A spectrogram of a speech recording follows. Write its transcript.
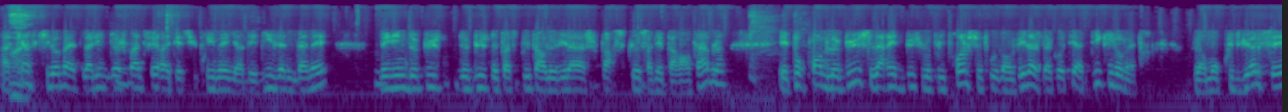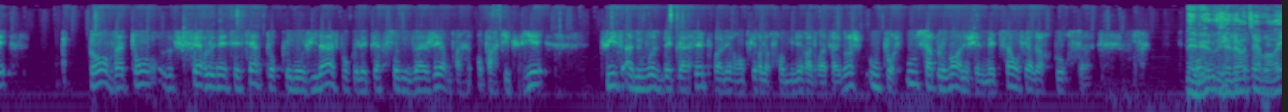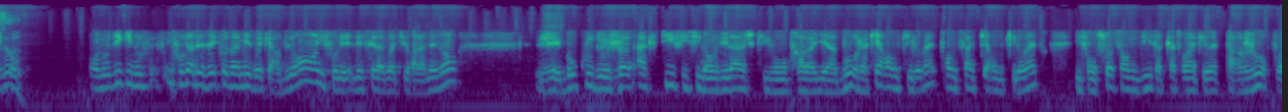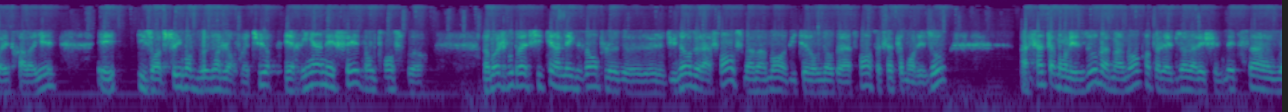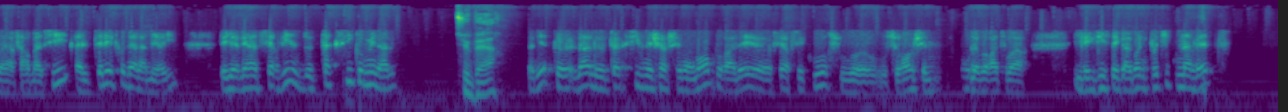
À Ouais. 15 km, la ligne de chemin de fer a été supprimée il y a des dizaines d'années. Les lignes de bus, de bus ne passent plus par le village parce que ça n'est pas rentable. Et pour prendre le bus, l'arrêt de bus le plus proche se trouve dans le village d'à côté à 10 km. Alors mon coup de gueule, c'est quand va-t-on faire le nécessaire pour que nos villages, pour que les personnes âgées en, par- en particulier, puissent à nouveau se déplacer pour aller remplir leur formulaire à droite à gauche ou, pour, ou simplement aller chez le médecin ou faire leurs courses? Mais vous dit avez entièrement raison. On nous dit qu'il faut faire des économies de carburant, il faut laisser la voiture à la maison. J'ai beaucoup de jeunes actifs ici dans le village qui vont travailler à Bourges à 40 km, 35-40 km. Ils font 70 à 80 km par jour pour aller travailler et ils ont absolument besoin de leur voiture et rien n'est fait dans le transport. Alors moi, je voudrais citer un exemple du nord de la France. Ma maman habitait dans le nord de la France, à Saint-Amand-les-Eaux. À Saint-Amand-les-Eaux, ma maman, quand elle avait besoin d'aller chez le médecin ou à la pharmacie, elle téléphonait à la mairie et il y avait un service de taxi communal. Super. C'est-à-dire que là, le taxi venait chercher maman pour aller euh, faire ses courses ou, euh, ou se rendre chez le laboratoire. Il existe également une petite navette,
